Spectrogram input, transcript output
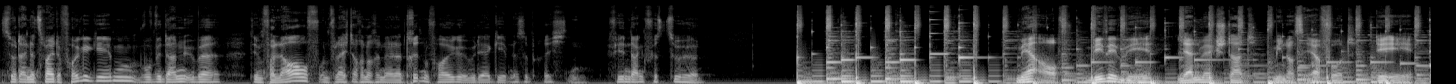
es wird eine zweite Folge geben, wo wir dann über den Verlauf und vielleicht auch noch in einer dritten Folge über die Ergebnisse berichten. Vielen Dank fürs Zuhören. Mehr auf www.lernwerkstatt-erfurt.de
